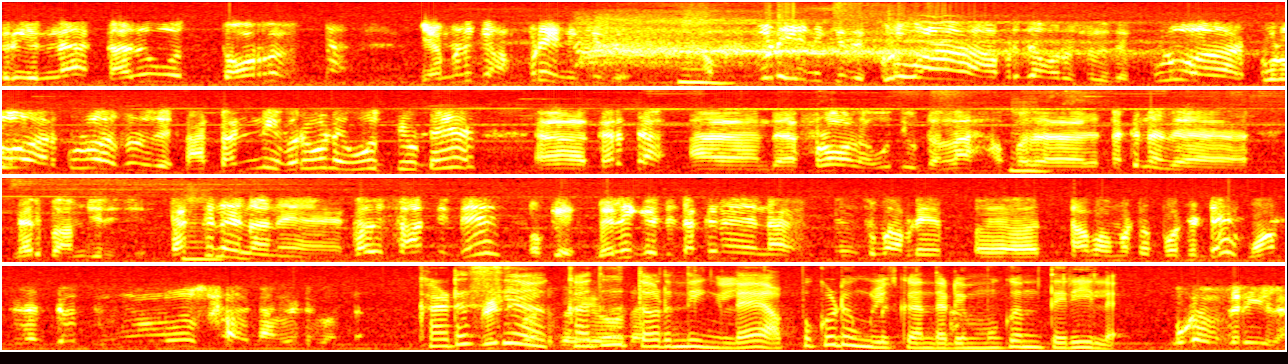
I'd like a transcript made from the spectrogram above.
த்ரீ என்ன? கதவு திறந்து எவனுக்கு அப்படியே நிக்குது. அப்படியே நிக்குது. குழுவா அப்படிதான் வர சொல்லுது. குழுவார் குழுவார் குழுவார் சொல்லுது. நான் தண்ணி வருவனை ஊத்தி விட்டு கரெக்டா அந்த ஃப்ளோல ஊத்தி விட்டேன்ல அப்ப டக்குன்னு அந்த நெருப்பு அமைஞ்சிருச்சு. டக்குன்னு நான் கதவு சாத்திட்டு ஓகே வெளியே கேட்டு டக்குன்னு நான் சும்மா அப்படியே தாப்பா மட்டும் போட்டுட்டு மோட்டர் எடுத்து நான் வீட்டுக்கு வந்தேன். கடைசியா கதவு. திறந்தீங்களே அப்ப கூட உங்களுக்கு அந்த முகம் தெரியல. முகம் தெரியல.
